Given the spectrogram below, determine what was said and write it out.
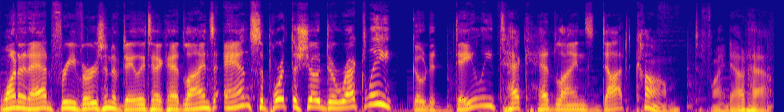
Want an ad free version of Daily Tech Headlines and support the show directly? Go to dailytechheadlines.com to find out how.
